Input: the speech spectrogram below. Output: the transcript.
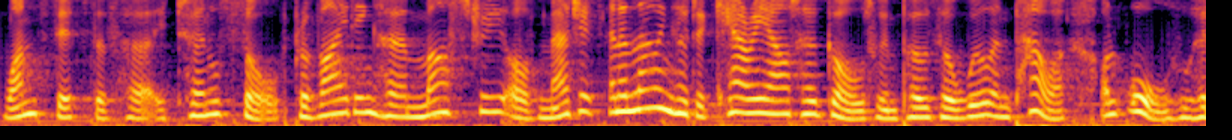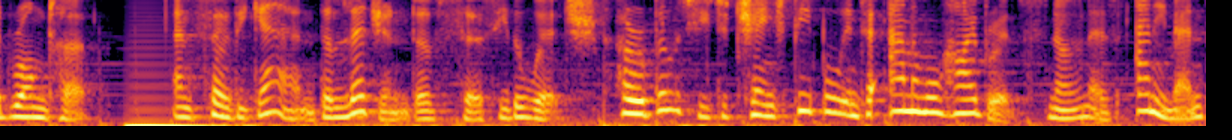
one fifth of her eternal soul, providing her mastery of magic and allowing her to carry out her goal to impose her will and power on all who had wronged her. And so began the legend of Circe the Witch. Her ability to change people into animal hybrids, known as Animen,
